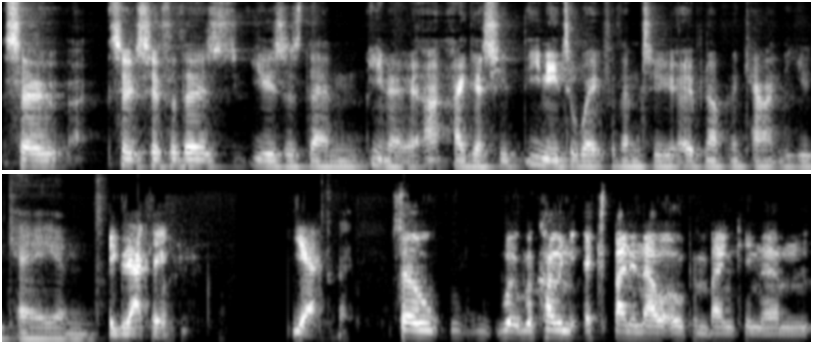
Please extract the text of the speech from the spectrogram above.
so, so, so for those users, then you know, I, I, guess you you need to wait for them to open up an account in the UK and exactly, yeah. So we're, we're currently expanding our open banking um,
